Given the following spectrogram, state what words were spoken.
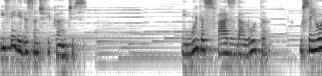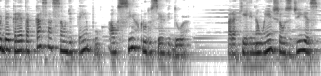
em feridas santificantes. Em muitas fases da luta, o Senhor decreta a cassação de tempo ao círculo do servidor, para que ele não encha os dias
